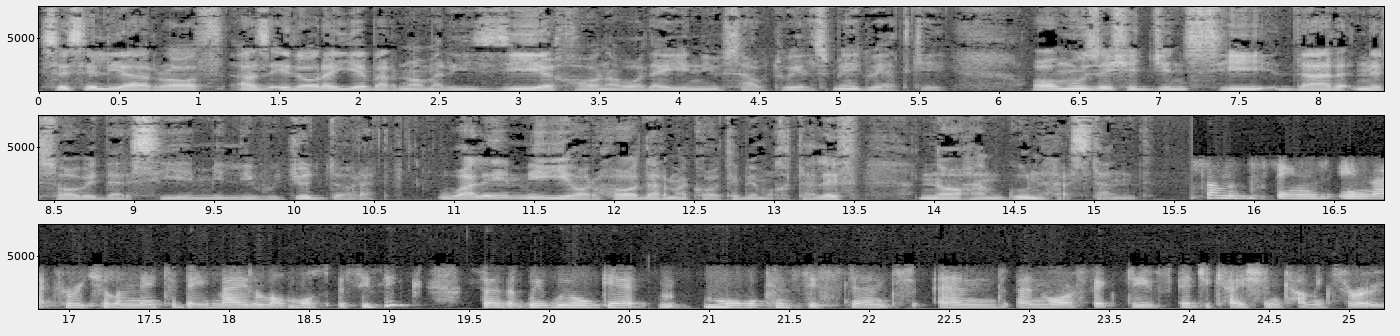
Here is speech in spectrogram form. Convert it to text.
سیسیلیا راث از اداره برنامه ریزی خانواده نیو ساوت ویلز می گوید که آموزش جنسی در نصاب درسی ملی وجود دارد ولی معیارها در مکاتب مختلف ناهمگون هستند. Some of the things in that curriculum need to be made a lot more specific so that we will get more consistent and, and more effective education coming through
